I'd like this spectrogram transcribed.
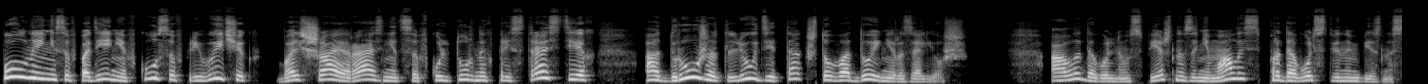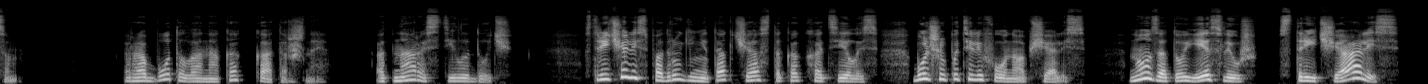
Полное несовпадение вкусов, привычек, большая разница в культурных пристрастиях — а дружат люди так, что водой не разольешь. Алла довольно успешно занималась продовольственным бизнесом. Работала она как каторжная. Одна растила дочь. Встречались подруги не так часто, как хотелось, больше по телефону общались. Но зато если уж встречались...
